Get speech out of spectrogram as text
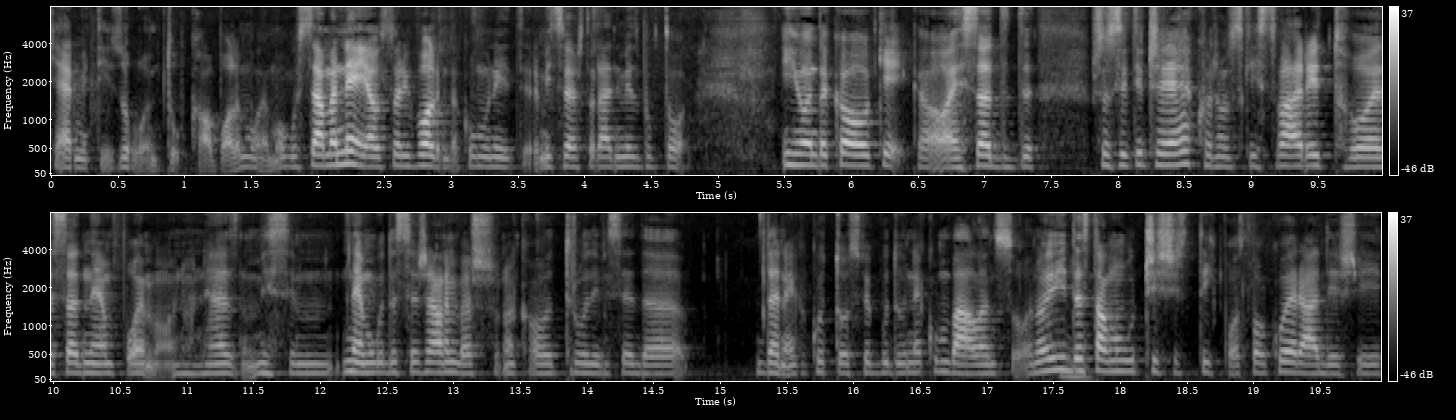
hermit izolujem tu, kao bole moje, mogu sama. Ne, ja u stvari volim da komuniciram i sve što radim je zbog toga. I onda kao, ok, kao, aj sad, d- što se tiče ekonomskih stvari, to je sad, nemam pojma, ono, ne znam, mislim, ne mogu da se žalim, baš ono, kao, trudim se da da nekako to sve bude u nekom balansu, ono, i da stalno učiš iz tih poslova koje radiš i,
